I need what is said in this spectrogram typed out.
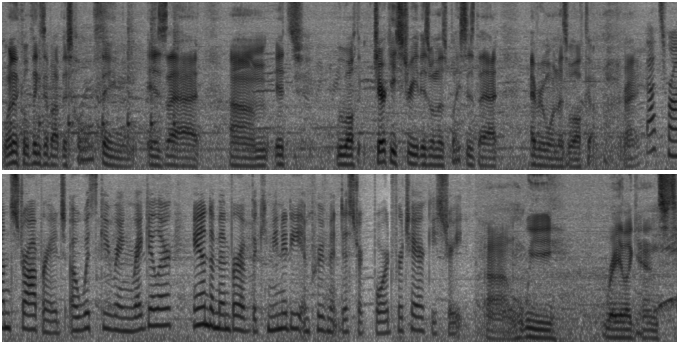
One of the cool things about this whole thing is that um, it's we welcome Cherokee Street is one of those places that everyone is welcome, right? That's Ron Strawbridge, a Whiskey Ring regular and a member of the Community Improvement District Board for Cherokee Street. Um, we rail against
